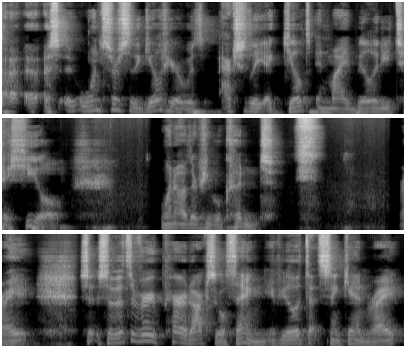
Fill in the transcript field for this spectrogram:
uh, uh, uh, one source of the guilt here was actually a guilt in my ability to heal when other people couldn't. Right. So, so that's a very paradoxical thing. If you let that sink in, right?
